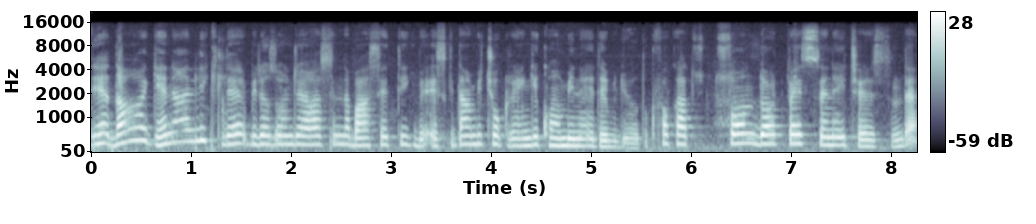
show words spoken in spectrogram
Ya Daha genellikle biraz önce Yasin de bahsettiği gibi eskiden birçok rengi kombine edebiliyorduk. Fakat son 4-5 sene içerisinde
